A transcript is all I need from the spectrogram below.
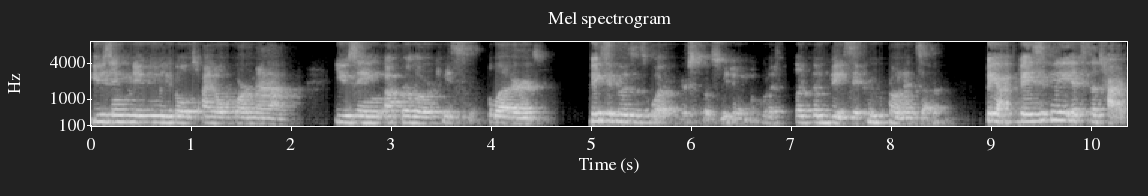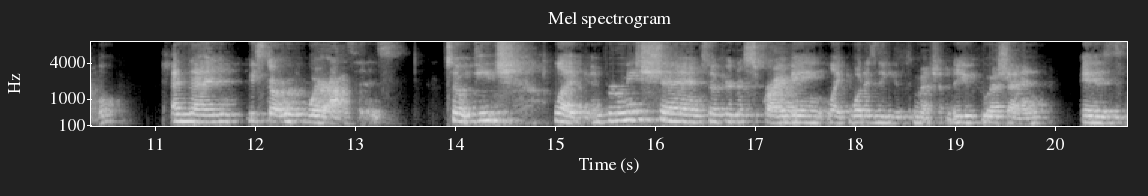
using new legal title format, using upper lowercase letters. Basically, this is what you're supposed to be doing with like the basic components of. But yeah, basically it's the title. And then we start with whereases. So each like information, so if you're describing like what is the youth commission, the youth commission is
